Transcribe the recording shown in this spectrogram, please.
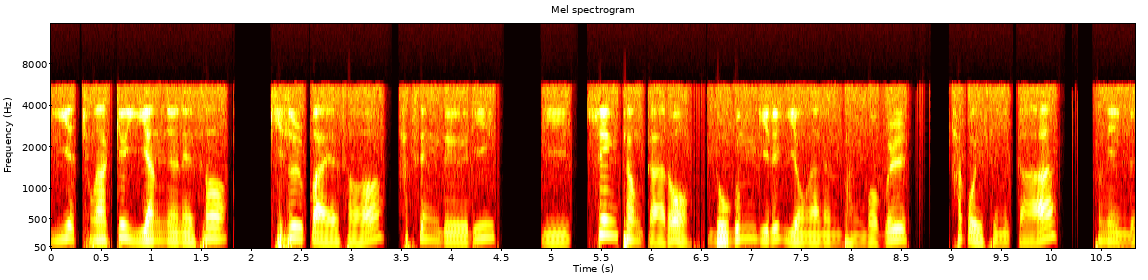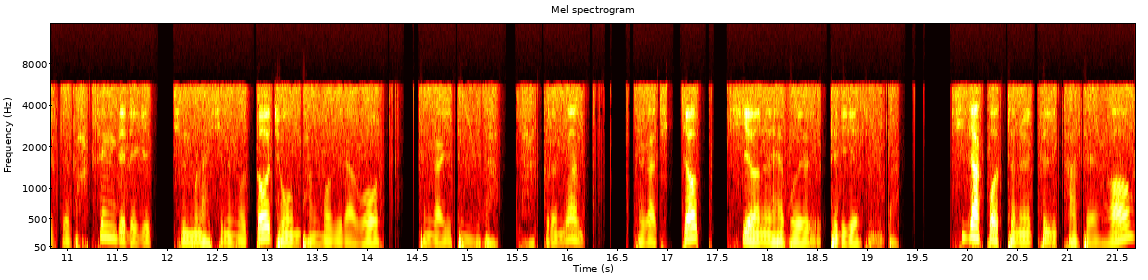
이, 중학교 2학년에서 기술과에서 학생들이 이 수행평가로 녹음기를 이용하는 방법을 하고 있으니까 선생님들께서 학생들에게 질문하시는 것도 좋은 방법이라고 생각이 듭니다. 자, 그러면 제가 직접 시연을 해 보여드리겠습니다. 시작 버튼을 클릭하세요.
